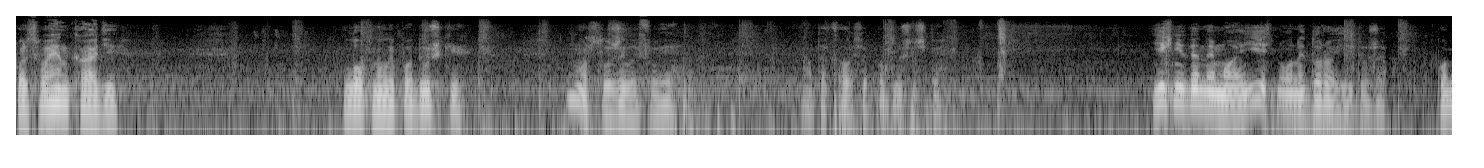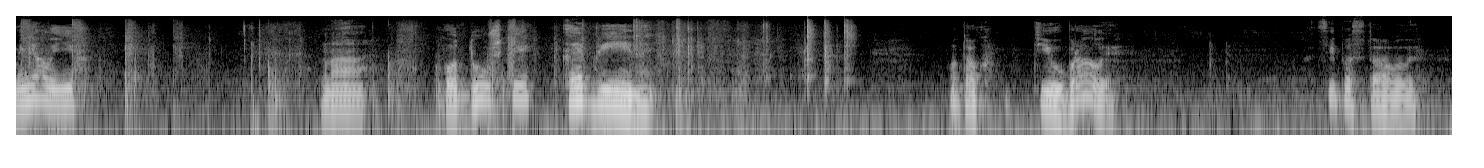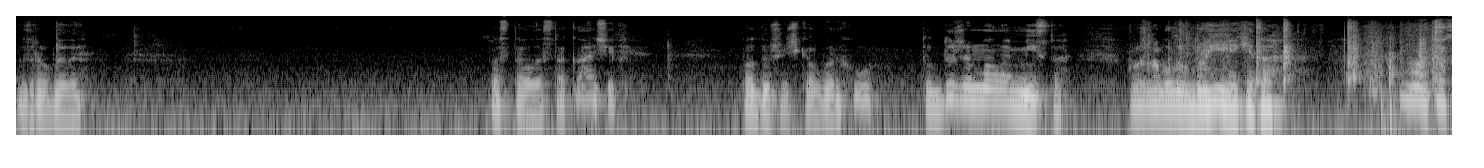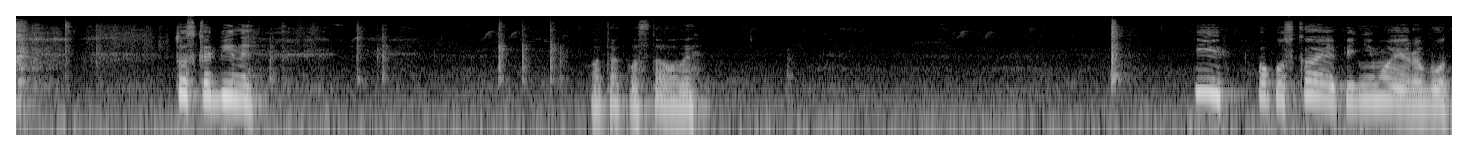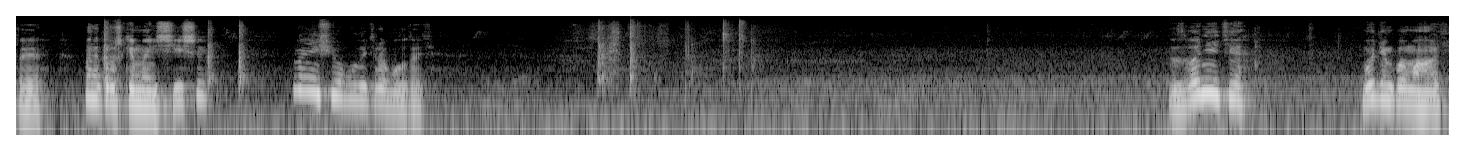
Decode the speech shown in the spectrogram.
Volkswagen Caddy. Лопнули подушки. Ну, служили своє. Отака ось подушечка. Їх ніде немає, є, але вони дорогі дуже. Поміняли їх на подушки кабіни. Отак ті убрали, а ці поставили, зробили. Поставили стаканчик, подушечка вверху. Тут дуже мало міста. Можна було в другі які-то. Ну а так. То з кабіни. Отак поставили. І опускає, піднімає, працює. Вони трошки меншіші, ну нічого будуть працювати. Звоните, будем помогать.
